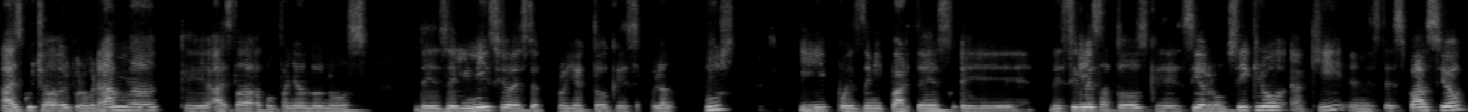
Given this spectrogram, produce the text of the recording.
ha escuchado el programa, que ha estado acompañándonos desde el inicio de este proyecto que es Hablando Luz. Y pues de mi parte es eh, decirles a todos que cierro un ciclo aquí en este espacio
